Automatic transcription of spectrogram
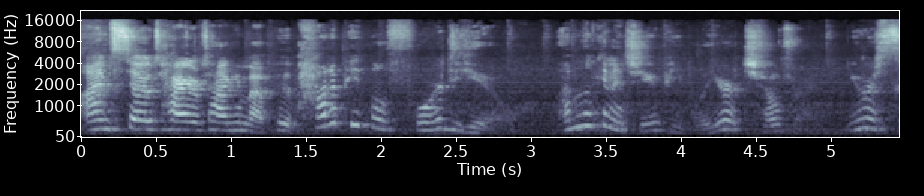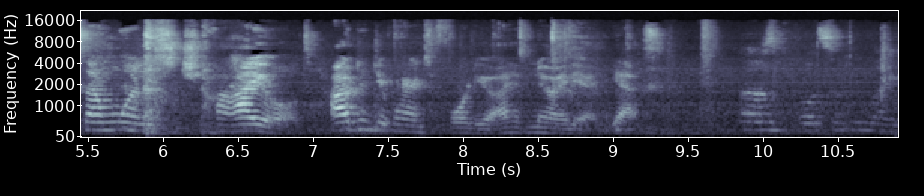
I'm so tired of talking about poop. How do people afford you? I'm looking at you people. You're children. You are someone's child. How did your parents afford you? I have no idea. Yes. Um, well, something like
